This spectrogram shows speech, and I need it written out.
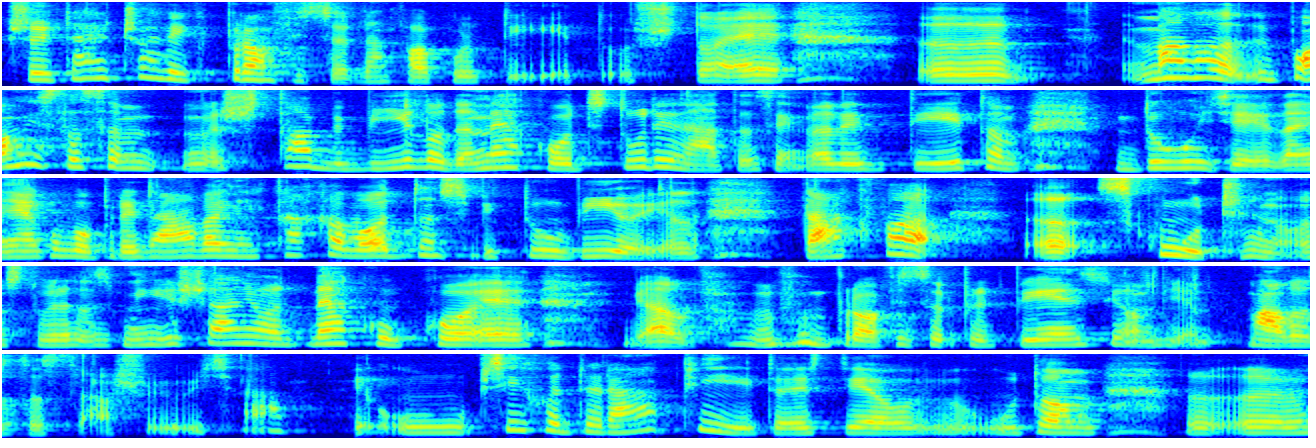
što je taj čovjek profesor na fakultetu, što je... Uh, malo pomislila sam šta bi bilo da neko od studenta sa invaliditetom dođe na njegovo predavanje, kakav odnos bi tu bio, jer takva uh, E, skučenost u razmišljanju od nekog ko je jel, profesor pred penzijom je malo zastrašujuća. U psihoterapiji, to jest je u tom e, e,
